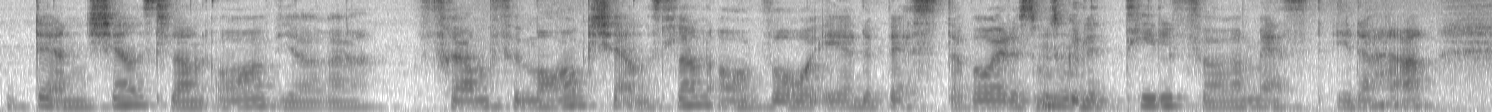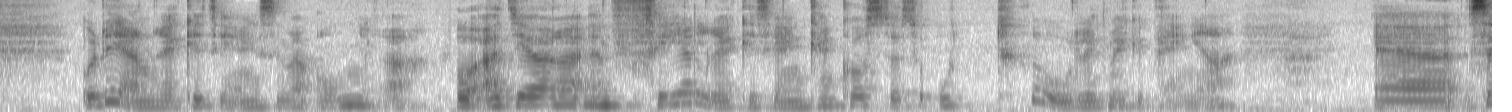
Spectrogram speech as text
den känslan avgöra framför magkänslan av vad är det bästa, vad är det som Mm. skulle tillföra mest i det här. Och det är en rekrytering som jag ångrar. Och att göra en felrekrytering kan kosta så otroligt mycket pengar. Eh, så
